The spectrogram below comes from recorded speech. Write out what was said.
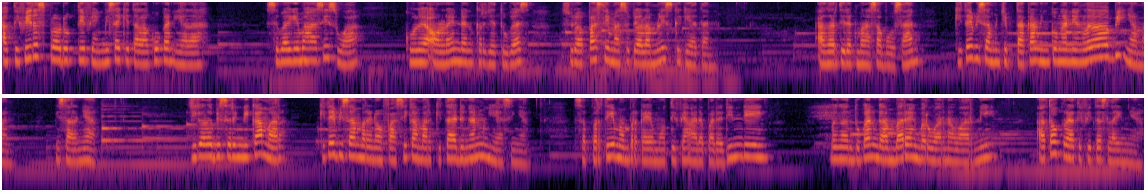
Aktivitas produktif yang bisa kita lakukan ialah sebagai mahasiswa, kuliah online dan kerja tugas sudah pasti masuk dalam list kegiatan. Agar tidak merasa bosan, kita bisa menciptakan lingkungan yang lebih nyaman. Misalnya, jika lebih sering di kamar, kita bisa merenovasi kamar kita dengan menghiasinya, seperti memperkaya motif yang ada pada dinding, menggantungkan gambar yang berwarna-warni, atau kreativitas lainnya.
